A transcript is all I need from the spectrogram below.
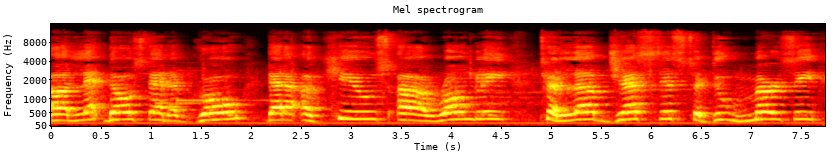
uh, let those that are go, that are accused uh, wrongly, to love justice, to do mercy,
